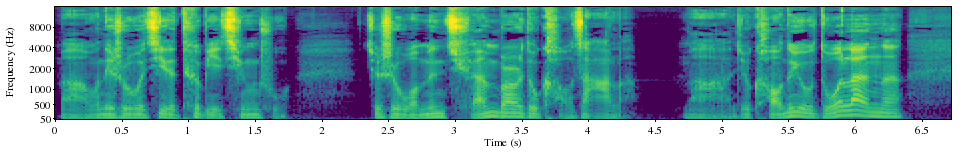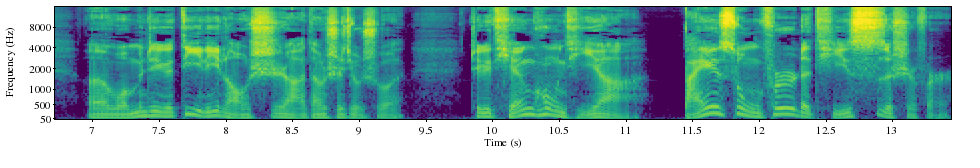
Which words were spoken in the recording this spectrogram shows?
啊，我那时候我记得特别清楚，就是我们全班都考砸了，啊，就考的有多烂呢？呃，我们这个地理老师啊，当时就说，这个填空题啊，白送分的题四十分，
